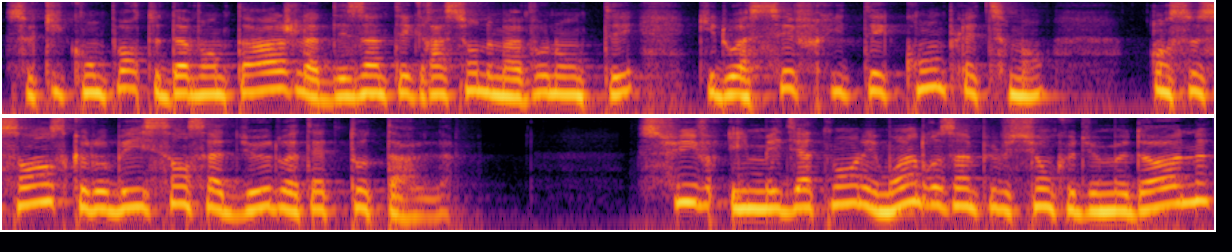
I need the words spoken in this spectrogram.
ce qui comporte davantage la désintégration de ma volonté qui doit s'effriter complètement, en ce sens que l'obéissance à Dieu doit être totale suivre immédiatement les moindres impulsions que Dieu me donne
